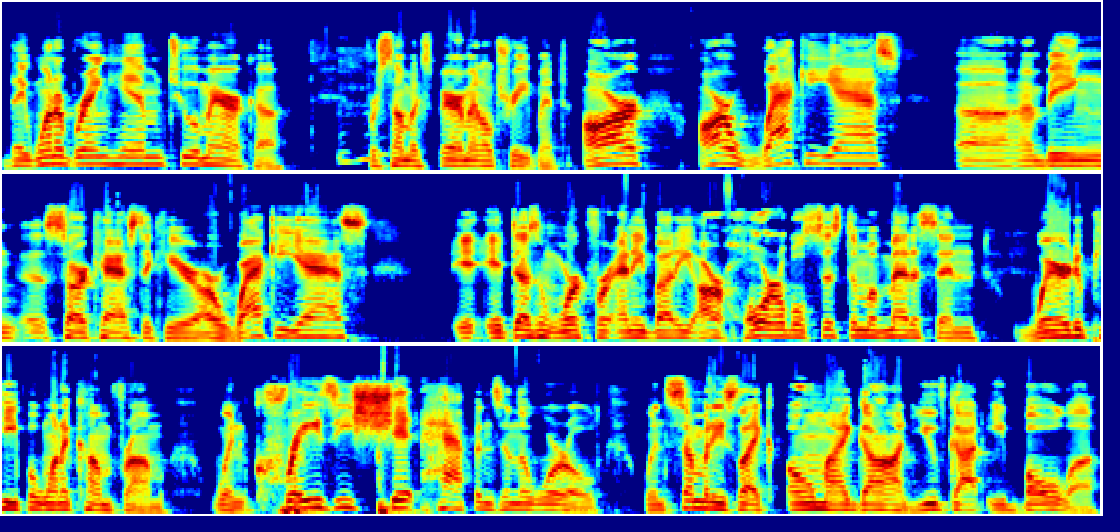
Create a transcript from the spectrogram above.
they want to bring him to america Mhm. for some experimental treatment. Our our wacky ass, uh, I'm being uh, sarcastic here. Our wacky ass it, it doesn't work for anybody. Our horrible system of medicine. Where do people want to come from when crazy shit happens in the world? When somebody's like, "Oh my God, you've got Ebola,"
